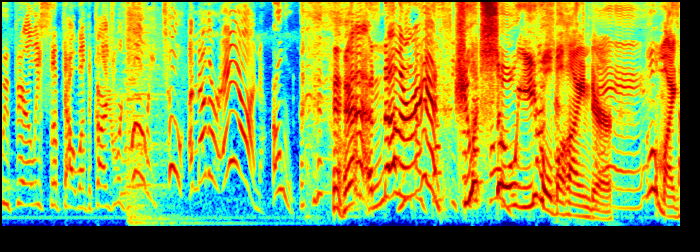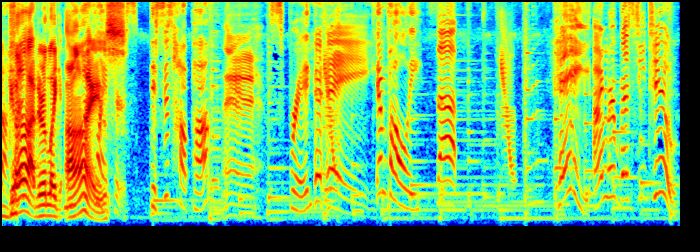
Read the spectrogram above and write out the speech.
We barely slipped out while the guards were- Holy two! Another Anne! Oh! Another Anne! She looks so evil behind her. Oh my god, they're like eyes. This is Hop Pop. Eh. Sprig. Hey. And Polly. Sup? Hey, I'm her bestie too.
